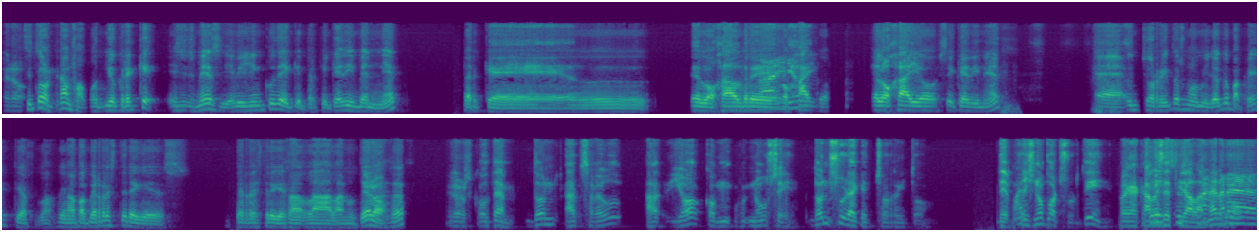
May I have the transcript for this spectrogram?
però... Estic totalment en favor. Jo crec que, és més, hi havia gent que ho deia que perquè quedi ben net, perquè el, el Ohaldre, Ohio. El Ohio sí que dinet, eh, un xorrito és molt millor que paper, que al final paper restregues, que restregues la, la, la Nutella, però, saps? Però escoltem, don, ah, sabeu, ah, jo com, no ho sé, d'on surt aquest xorrito? de baix no pot sortir, perquè acabes de tirar la merda. Ara,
